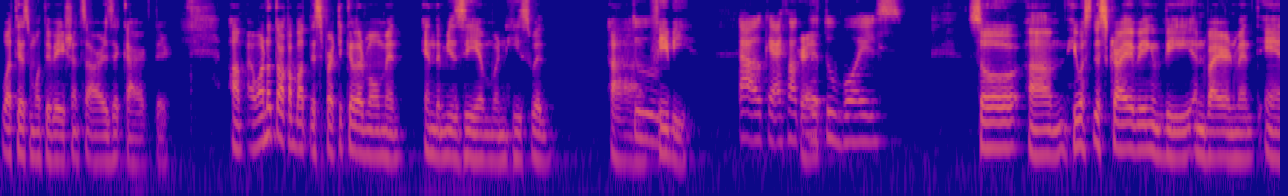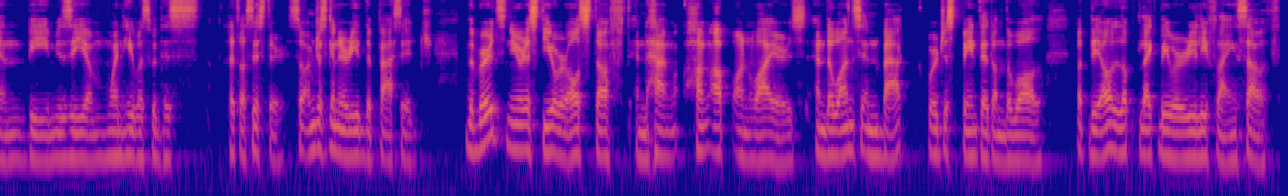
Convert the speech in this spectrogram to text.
what his motivations are as a character. Um, I want to talk about this particular moment in the museum when he's with uh, Phoebe. Ah, okay. I thought the two boys. So um, he was describing the environment in the museum when he was with his little sister. So I'm just going to read the passage. The birds nearest you were all stuffed and hung, hung up on wires, and the ones in back were just painted on the wall, but they all looked like they were really flying south.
